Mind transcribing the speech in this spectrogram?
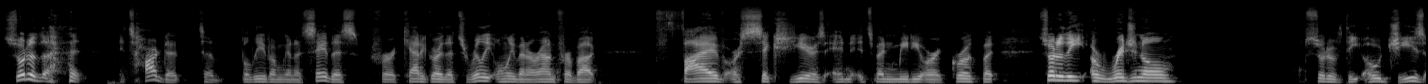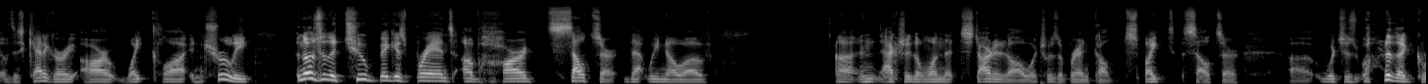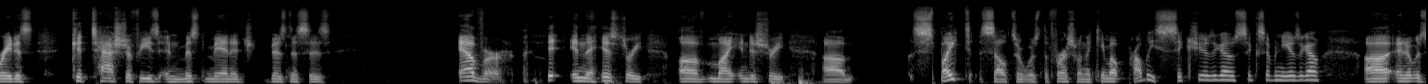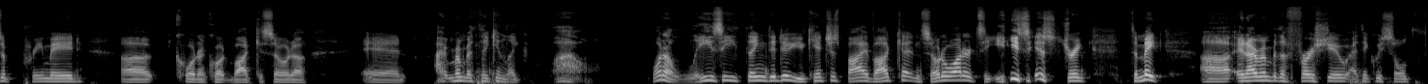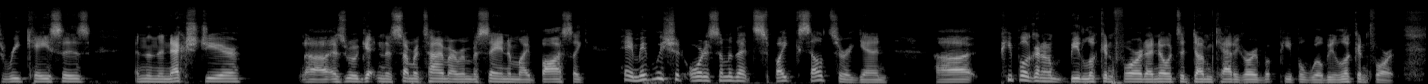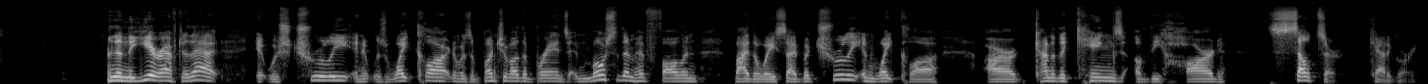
sort of the. It's hard to to believe I'm going to say this for a category that's really only been around for about five or six years, and it's been meteoric growth. But sort of the original, sort of the OGs of this category are White Claw and Truly and those are the two biggest brands of hard seltzer that we know of. Uh, and actually, the one that started it all, which was a brand called Spiked Seltzer, uh, which is one of the greatest catastrophes and mismanaged businesses ever in the history of my industry. Um, Spiked Seltzer was the first one that came out probably six years ago, six, seven years ago. Uh, and it was a pre made, uh, quote unquote, vodka soda. And I remember thinking like, wow, what a lazy thing to do. You can't just buy vodka and soda water. It's the easiest drink to make. Uh, and I remember the first year, I think we sold three cases. And then the next year, uh, as we were getting to summertime, I remember saying to my boss, like, hey, maybe we should order some of that spike seltzer again. Uh, people are going to be looking for it. I know it's a dumb category, but people will be looking for it. And then the year after that, it was Truly and it was White Claw and it was a bunch of other brands, and most of them have fallen by the wayside. But Truly and White Claw are kind of the kings of the hard seltzer category.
